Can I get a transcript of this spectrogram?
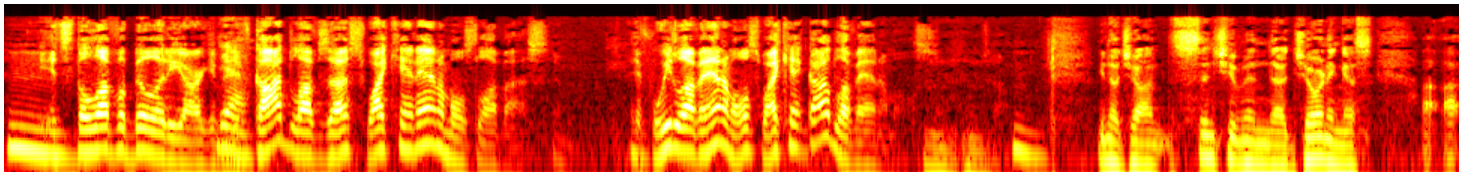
hmm. it's the lovability argument. Yeah. If God loves us, why can't animals love us? If we love animals, why can't God love animals? Mm-hmm. So- hmm. You know, John, since you've been uh, joining us, I, I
